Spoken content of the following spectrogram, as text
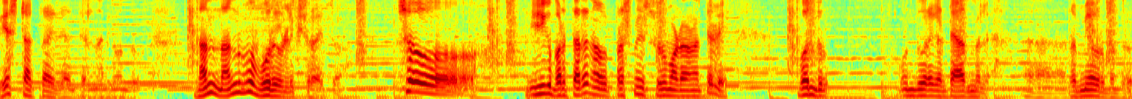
ವೇಸ್ಟ್ ಆಗ್ತಾ ಇದೆ ಅಂತೇಳಿ ನನಗೊಂದು ನನ್ನ ನನಗೂ ಬೋರ್ ಹೇಳಲಿಕ್ಕೆ ಶುರು ಆಯಿತು. ಸೊ ಈಗ ಬರ್ತಾರೆ, ನಾವು ಪ್ರಶ್ನೆ ಶುರು ಮಾಡೋಣ ಅಂತೇಳಿ ಬಂದರು. ಒಂದೂವರೆ ಗಂಟೆ ಆದಮೇಲೆ ರಮ್ಯವರು ಬಂದರು.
